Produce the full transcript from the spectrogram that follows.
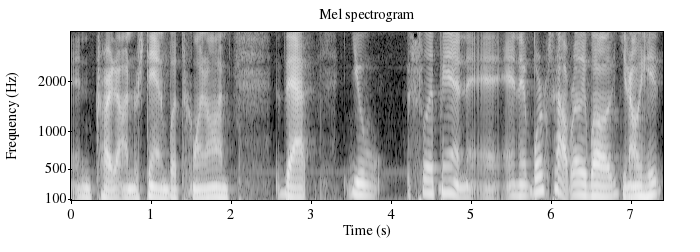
and try to understand what's going on, that you slip in and it works out really well. You know, he,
